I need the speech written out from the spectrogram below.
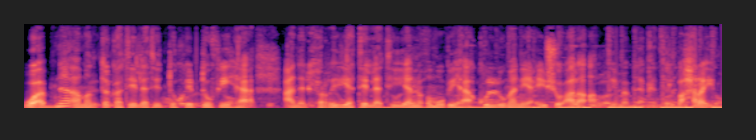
وأبناء منطقتي التي انتخبت فيها عن الحرية التي ينعم بها كل من يعيش على أرض مملكة البحرين.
